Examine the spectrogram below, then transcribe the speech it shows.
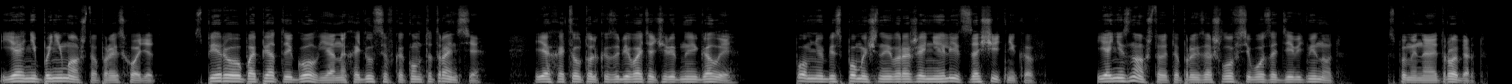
Я не понимал, что происходит. С первого по пятый гол я находился в каком-то трансе. Я хотел только забивать очередные голы. Помню беспомощные выражения лиц защитников. Я не знал, что это произошло всего за 9 минут, вспоминает Роберт.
